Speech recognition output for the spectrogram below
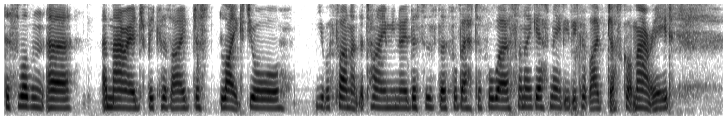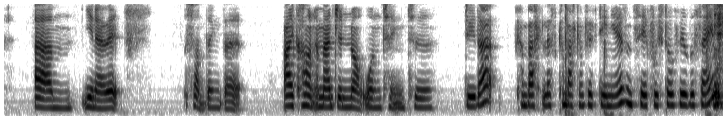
This wasn't a, a marriage because I just liked your. You were fun at the time, you know, this is the for better, for worse. And I guess maybe because I've just got married, um, you know, it's something that I can't imagine not wanting to do that. Come back, let's come back in 15 years and see if we still feel the same.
